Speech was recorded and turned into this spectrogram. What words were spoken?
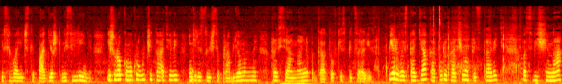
и психологической поддержки населения и широкому кругу читателей, интересующихся проблемами профессиональной подготовки специалистов. Первая статья, которую хочу вам представить, посвящена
